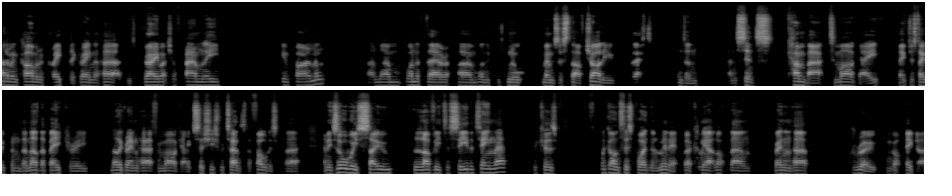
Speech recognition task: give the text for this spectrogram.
Adam and Carmen have created at Grain and Hearth is very much a family environment. And um, one of their um, one of the original members of staff, Charlie, left London and since come back to Margate. They've just opened another bakery, another Grain and Hearth in Margate. So she's returned to the fold, as it were. And it's always so lovely to see the team there because we'll go on to this point in a minute. But coming out of lockdown, Grain and Hearth grew and got bigger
